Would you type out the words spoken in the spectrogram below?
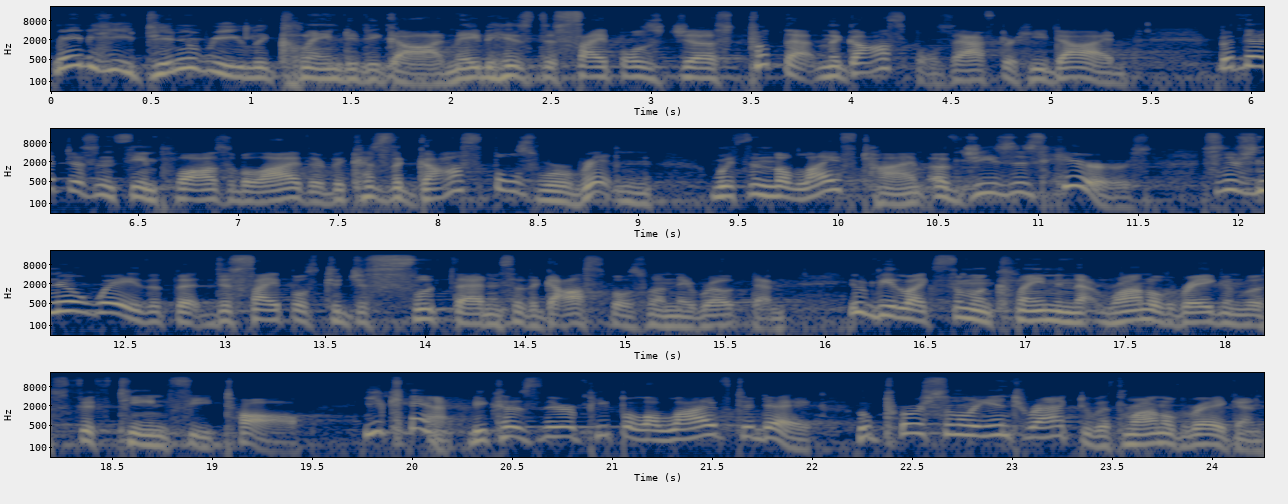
maybe he didn't really claim to be God. Maybe his disciples just put that in the Gospels after he died. But that doesn't seem plausible either because the Gospels were written within the lifetime of Jesus' hearers. So there's no way that the disciples could just slip that into the Gospels when they wrote them. It would be like someone claiming that Ronald Reagan was 15 feet tall. You can't because there are people alive today who personally interacted with Ronald Reagan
